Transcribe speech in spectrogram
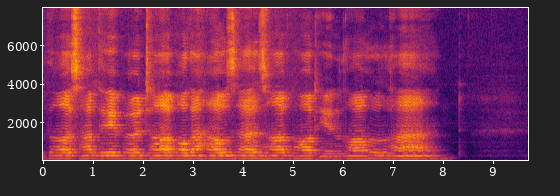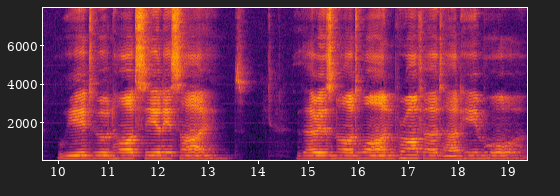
Thus have they burnt up all the houses of God in the land. We do not see any signs. There is not one prophet any more.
